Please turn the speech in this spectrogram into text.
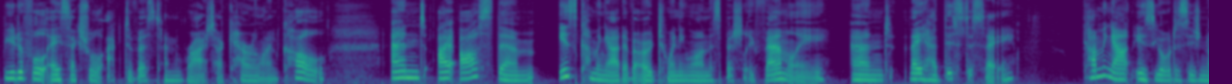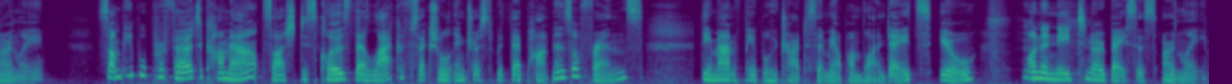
Beautiful asexual activist and writer Caroline Cole. And I asked them, is coming out of owed to anyone, especially family? And they had this to say Coming out is your decision only. Some people prefer to come out slash disclose their lack of sexual interest with their partners or friends. The amount of people who tried to set me up on blind dates, ew, hmm. on a need to know basis only.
